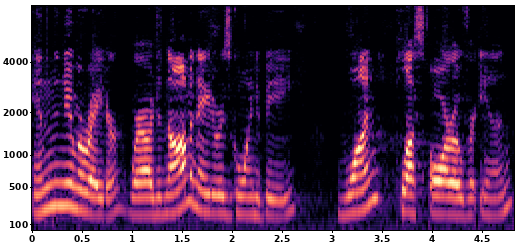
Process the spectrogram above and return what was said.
in the numerator, where our denominator is going to be 1 plus r over n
